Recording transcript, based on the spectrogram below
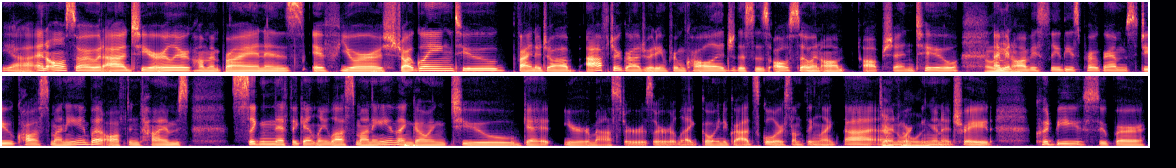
Yeah, and also I would add to your earlier comment, Brian, is if you're struggling to find a job after graduating from college, this is also an op- option too. Oh, I mean, obviously, these programs do cost money, but oftentimes significantly less money than going to get your master's or like going to grad school or something like that. Definitely. And working in a trade could be super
